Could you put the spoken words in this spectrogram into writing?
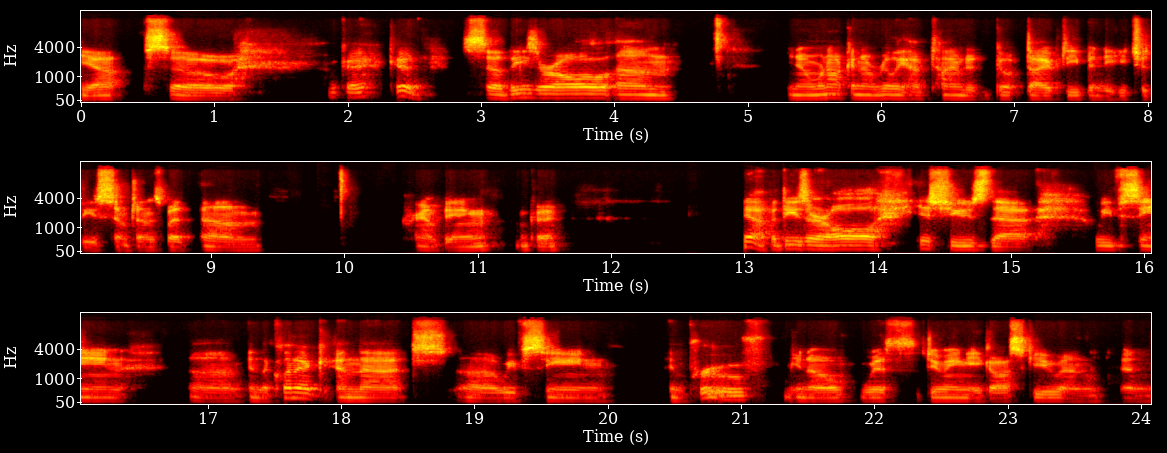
yeah. So, okay, good. So these are all, um, you know, we're not going to really have time to go dive deep into each of these symptoms, but um, cramping. Okay. Yeah, but these are all issues that we've seen uh, in the clinic and that uh, we've seen improve, you know, with doing Egoscue and, and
